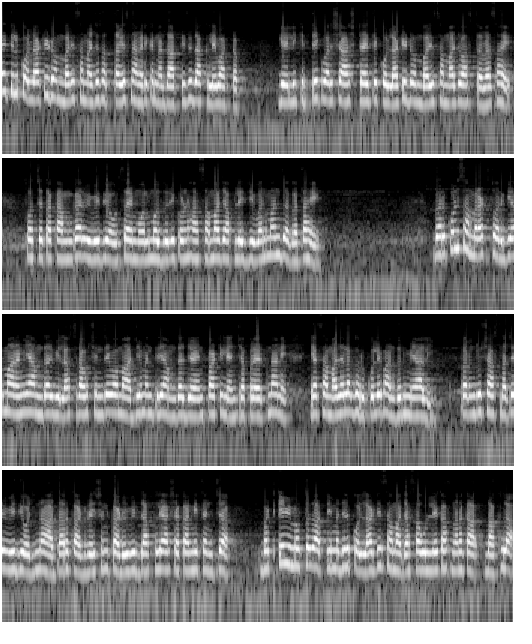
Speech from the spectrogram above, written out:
येथील कोल्हाटी डोंबारी समाजाच्या सत्तावीस नागरिकांना जातीचे दाखले वाटप. गेली कित्येक वर्ष आष्टा येथे कोल्हाटी डोंबारी समाज वास्तव्यास आहे. स्वच्छता कामगार विविध व्यवसाय मोलमजुरी करून हा समाज आपले जीवनमान जगत आहे. घरकुल सम्राट स्वर्गीय माननीय आमदार विलासराव शिंदे व माजी मंत्री आमदार जयंत पाटील यांच्या प्रयत्नाने या समाजाला घरकुले बांधून मिळाली. परंतु शासनाच्या विविध योजना आधार कार्ड रेशन कार्ड विविध दाखले अशा कामी त्यांच्या भटके विमुक्त जातीमधील कोल्हाटी समाज असा उल्लेख असणारा का दाखला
